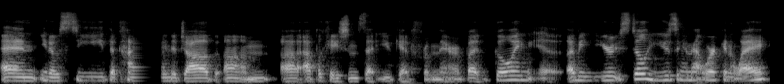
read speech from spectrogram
and you know see the kind of job um, uh, applications that you get from there. But going, I mean, you're still using a network in a way,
